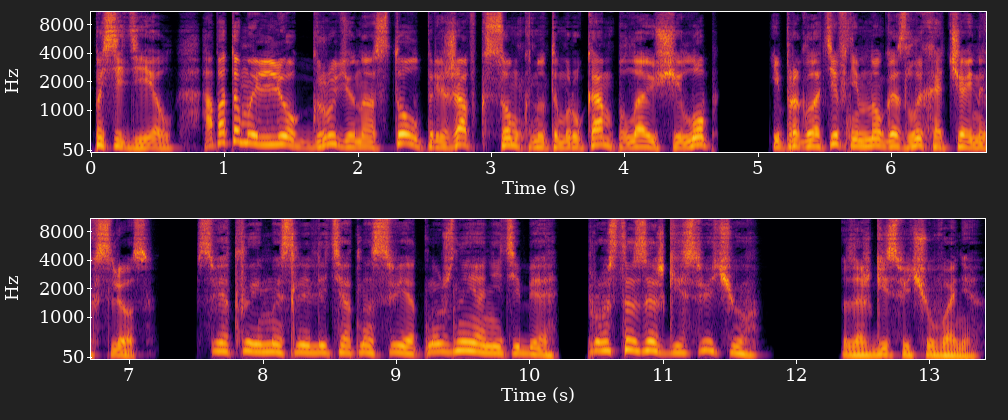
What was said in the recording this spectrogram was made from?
посидел, а потом и лег грудью на стол, прижав к сомкнутым рукам пылающий лоб и проглотив немного злых отчаянных слез. «Светлые мысли летят на свет, нужны они тебе. Просто зажги свечу». «Зажги свечу, Ваня.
